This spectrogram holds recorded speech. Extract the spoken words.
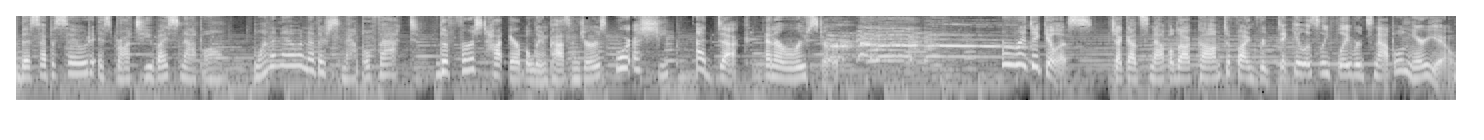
This episode is brought to you by Snapple. Want to know another Snapple fact? The first hot air balloon passengers were a sheep, a duck, and a rooster. Ridiculous. Check out snapple.com to find ridiculously flavored Snapple near you.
